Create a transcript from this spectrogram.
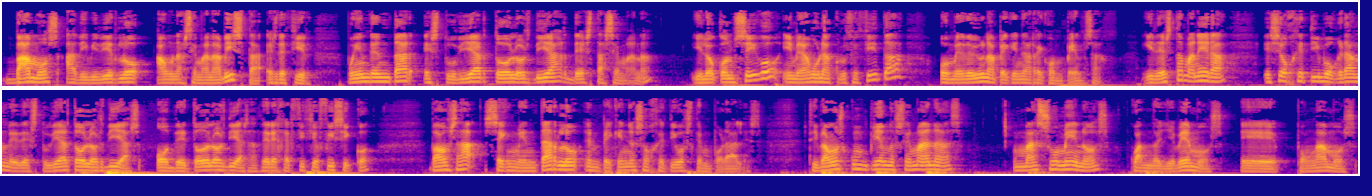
vamos a dividirlo a una semana vista. Es decir, voy a intentar estudiar todos los días de esta semana. Y lo consigo y me hago una crucecita o me doy una pequeña recompensa. Y de esta manera, ese objetivo grande de estudiar todos los días o de todos los días hacer ejercicio físico, vamos a segmentarlo en pequeños objetivos temporales. Si vamos cumpliendo semanas, más o menos, cuando llevemos, eh, pongamos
